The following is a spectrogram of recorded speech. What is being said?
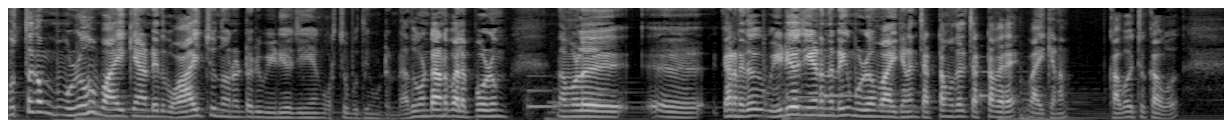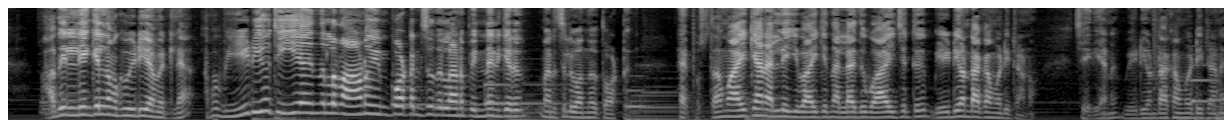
പുസ്തകം മുഴുവൻ വായിക്കാണ്ട് ഇത് വായിച്ചു എന്ന് പറഞ്ഞിട്ടൊരു വീഡിയോ ചെയ്യാൻ കുറച്ച് ബുദ്ധിമുട്ടുണ്ട്. അതുകൊണ്ടാണ് പലപ്പോഴും നമ്മൾ കാരണം ഇത് വീഡിയോ ചെയ്യണമെന്നുണ്ടെങ്കിൽ മുഴുവൻ വായിക്കണം. ചട്ട മുതൽ ചട്ട വരെ വായിക്കണം. കവ് ടു കവർ അതില്ലെങ്കിൽ നമുക്ക് വീഡിയോ ചെയ്യാൻ പറ്റില്ല. അപ്പോൾ വീഡിയോ ചെയ്യുക എന്നുള്ളതാണോ ഇമ്പോർട്ടൻസ് എന്നുള്ളതാണ് പിന്നെ എനിക്കൊരു മനസ്സിൽ വന്ന തോട്ട് ഏ പുസ്തകം വായിക്കാനല്ല ഈ വായിക്കുന്നല്ല ഇത് വായിച്ചിട്ട് വീഡിയോ ഉണ്ടാക്കാൻ വേണ്ടിയിട്ടാണോ? ശരിയാണ് വീഡിയോ ഉണ്ടാക്കാൻ വേണ്ടിയിട്ടാണ്.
